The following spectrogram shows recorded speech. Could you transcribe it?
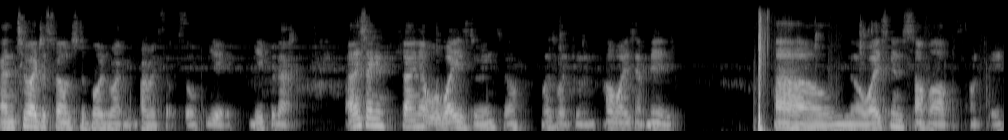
And two, I just fell into the void by, by myself, so yeah, yay for that. At least I can find out what White is doing, so what's White doing? Oh, White is at mid. Oh no, White's gonna stop off, okay.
